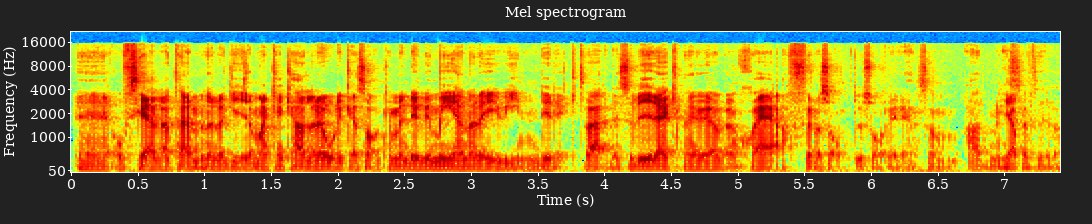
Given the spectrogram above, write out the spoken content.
eh, officiella terminologi. Och man kan kalla det olika saker. Men det vi menar är ju indirekt värde. Så vi räknar ju även chefer och sånt. Du sa ju det som administrativa.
